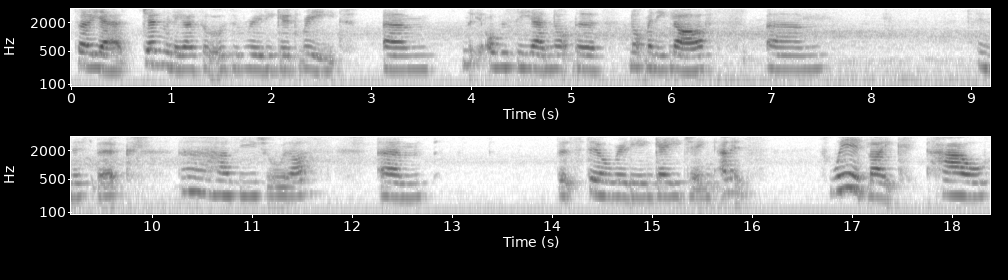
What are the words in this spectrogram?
so yeah, generally I thought it was a really good read. Um, obviously, yeah, not the not many laughs um, in this book, as usual with us, um, but still really engaging. And it's it's weird, like how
